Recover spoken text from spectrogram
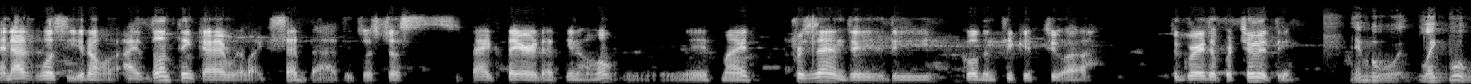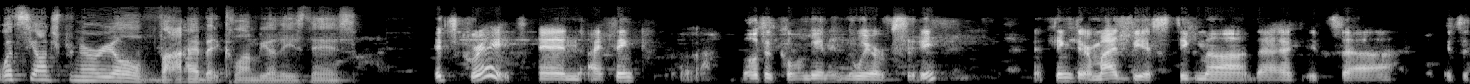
and that was, you know, I don't think I ever like said that. It was just back there that, you know, it might present the, the golden ticket to a, to great opportunity. Like, what's the entrepreneurial vibe at Columbia these days? It's great. And I think uh, both at Columbia and in New York City, I think there might be a stigma that it's a it's a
